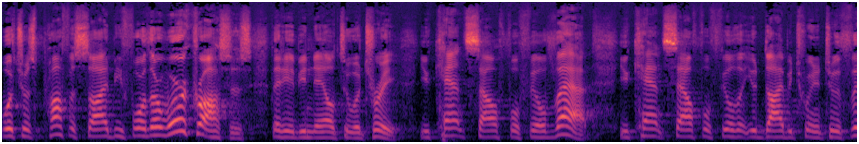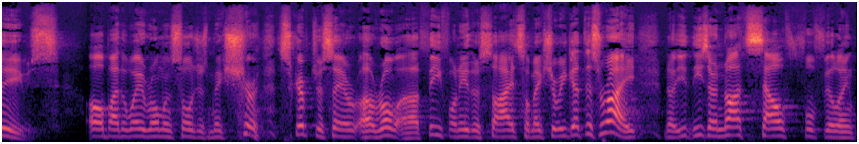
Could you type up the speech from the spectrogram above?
which was prophesied before there were crosses that he'd be nailed to a tree. You can't self fulfill that. You can't self fulfill that you'd die between two thieves. Oh, by the way, Roman soldiers, make sure scriptures say a, a, thief on either side, so make sure we get this right. No, these are not self fulfilling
